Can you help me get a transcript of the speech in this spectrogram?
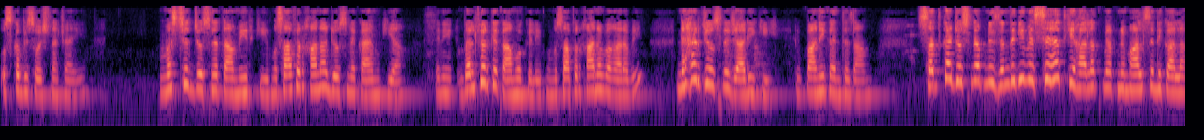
اس کا بھی سوچنا چاہیے۔ مسجد جو اس نے تعمیر کی مسافر خانہ جو اس نے قائم کیا یعنی ویلفیئر کے کاموں کے لیے مسافر خانہ وغیرہ بھی، نہر جو اس نے جاری کی، پانی کا انتظام، صدقہ جو اس نے اپنی زندگی میں صحت کی حالت میں اپنے مال سے نکالا،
